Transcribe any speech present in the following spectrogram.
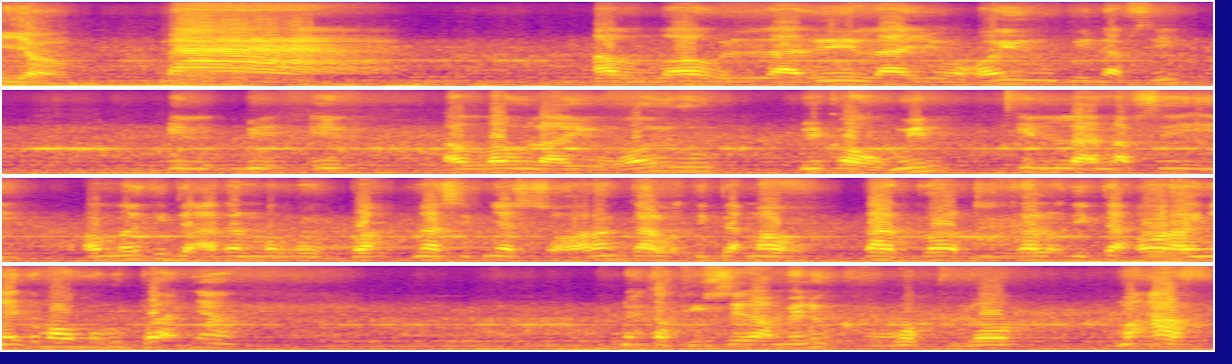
iya Nah, Allahul ladzi la yughayyiru bi nafsi il, bi, il, Allah la yughayyiru bi qaumin illa nafsihi. Allah tidak akan merubah nasibnya seseorang kalau tidak mau kalau, kalau tidak orangnya itu mau merubahnya. Nek kabir sira menu goblok. Maaf,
